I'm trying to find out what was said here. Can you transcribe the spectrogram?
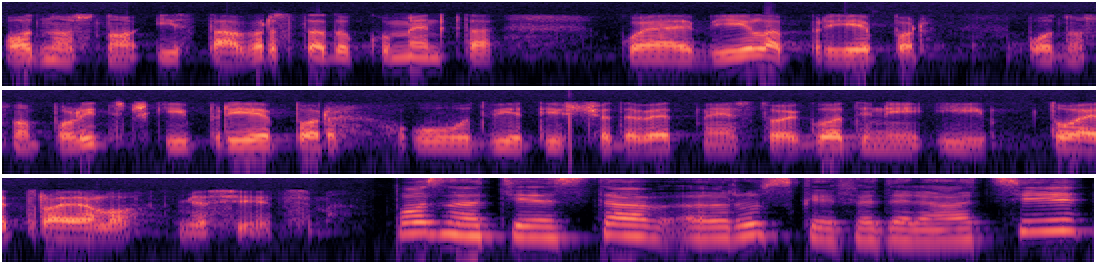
odnosno ista vrsta dokumenta koja je bila prijepor, odnosno politički prijepor u 2019. godini i to je trajalo mjesecima. Poznat je stav e, Ruske federacije,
